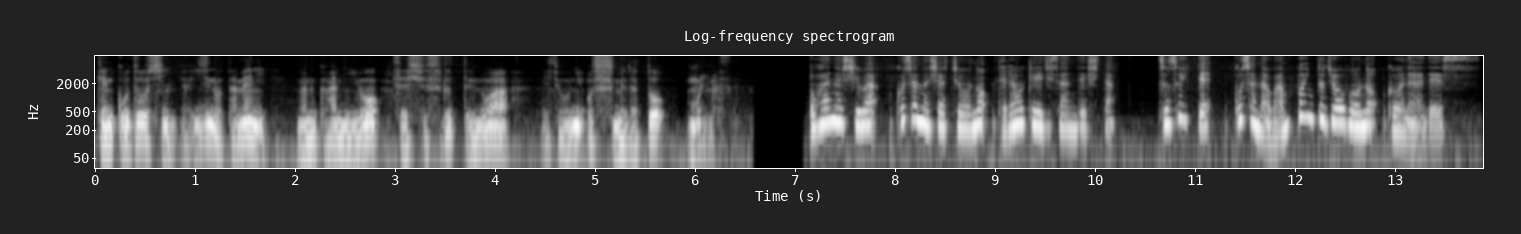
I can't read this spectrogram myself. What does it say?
健康増進や維持のためにマヌカハニーを摂取するっていうのは非常におすすめだと思います。お話は小佐奈社長の寺尾啓二さんでした。続いて小佐奈ワンポイント情報のコーナーです。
